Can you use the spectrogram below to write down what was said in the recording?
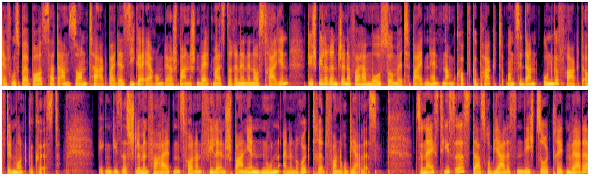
der Fußballboss hatte am Sonntag bei der Siegerehrung der spanischen Weltmeisterinnen in Australien die Spielerin Jennifer Hermoso mit beiden Händen am Kopf gepackt und sie dann ungefragt auf den Mund geküsst. Wegen dieses schlimmen Verhaltens fordern viele in Spanien nun einen Rücktritt von Rubiales. Zunächst hieß es, dass Rubiales nicht zurücktreten werde,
